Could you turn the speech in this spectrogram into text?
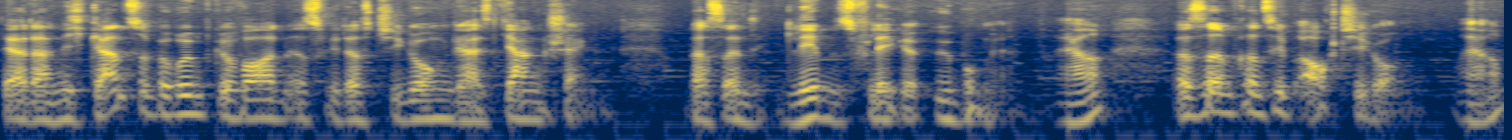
der dann nicht ganz so berühmt geworden ist wie das Qigong, der heißt Yangsheng. Das sind Lebenspflegeübungen. Ja? Das ist im Prinzip auch Qigong. Ja?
